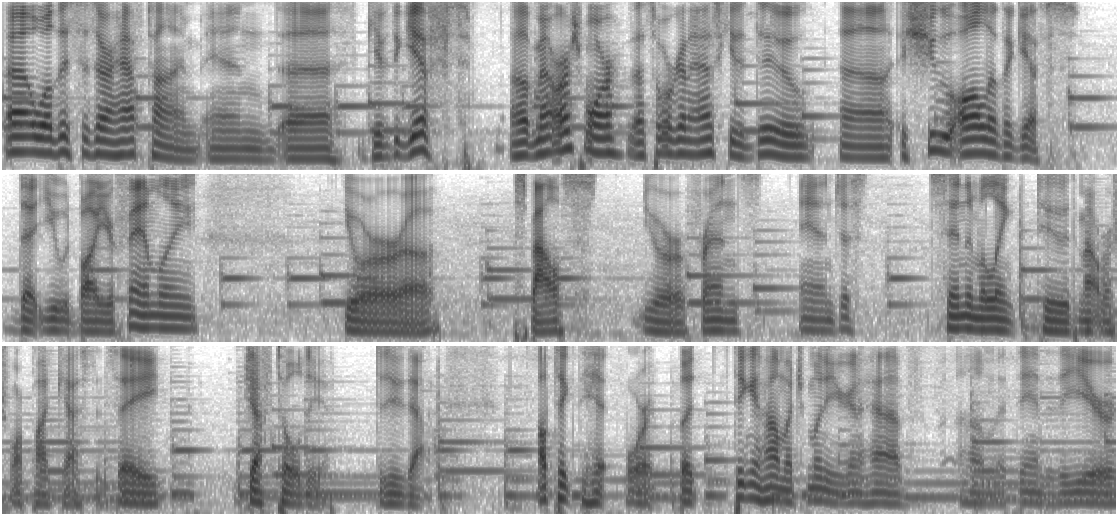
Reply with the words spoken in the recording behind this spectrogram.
Uh, well, this is our halftime, and uh, give the gift of Mount Rushmore. That's what we're going to ask you to do. Uh, eschew all other gifts that you would buy your family, your uh, spouse, your friends, and just send them a link to the Mount Rushmore podcast and say, Jeff told you to do that. I'll take the hit for it, but think of how much money you're going to have um, at the end of the year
